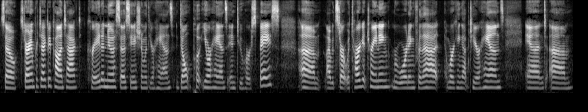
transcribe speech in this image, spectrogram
So, start in protected contact, create a new association with your hands. Don't put your hands into her space. Um, I would start with target training, rewarding for that, working up to your hands, and um,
